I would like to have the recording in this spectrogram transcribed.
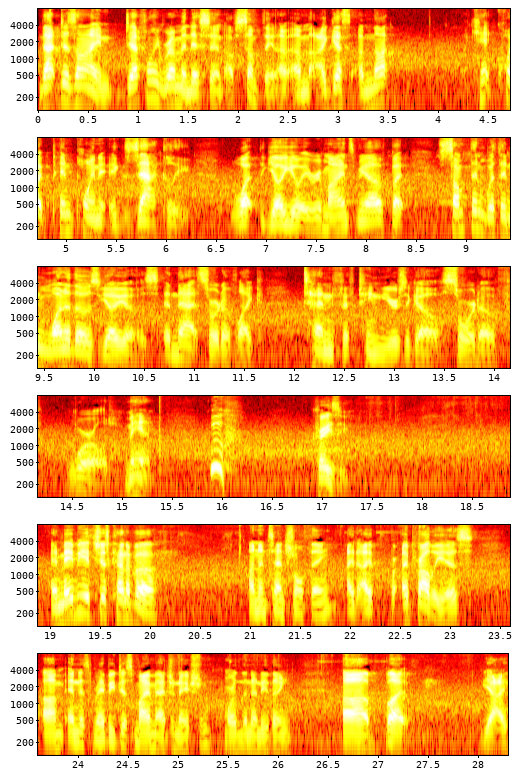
that design definitely reminiscent of something. I, I guess I'm not, I can't quite pinpoint it exactly what yo-yo it reminds me of, but something within one of those yo-yos in that sort of like 10, 15 years ago sort of world. Man, whew, crazy. And maybe it's just kind of a unintentional thing. I, I it probably is. Um, and it's maybe just my imagination more than anything. Uh, but yeah, I,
